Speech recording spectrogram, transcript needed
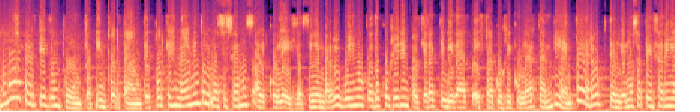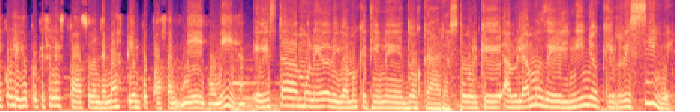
Vamos a partir de un punto importante, porque generalmente lo asociamos al colegio. Sin embargo, el bullying puede ocurrir en cualquier actividad extracurricular también, pero tendemos a pensar en el colegio porque es el espacio donde más tiempo pasa mi hijo, mi hija. Esta moneda, digamos que tiene dos caras, porque hablamos del niño que recibe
